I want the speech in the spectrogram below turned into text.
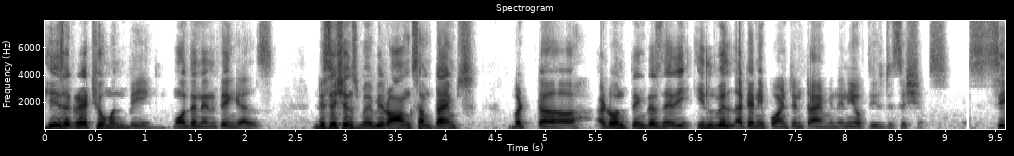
he is a great human being more than anything else decisions may be wrong sometimes but I don't think there's any ill will at any point in time in any of these decisions ಸಿ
